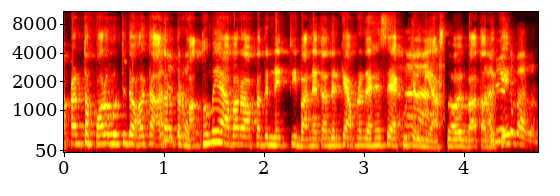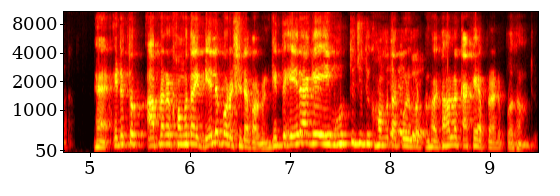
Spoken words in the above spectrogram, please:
আপনারা তো পরবর্তীতে হয়তো আদালতের মাধ্যমে আবার আপনাদের নেত্রী বা নেতাদেরকে আপনারা দেখা যাচ্ছে এক হোটেল নিয়ে আসতে হবে বা তাদেরকে হ্যাঁ এটা তো আপনারা ক্ষমতায় গেলে পরে সেটা পারবেন। কিন্তু এর আগে এই মুহূর্তে যদি ক্ষমতা পরিবর্তন হয় তাহলে কাকে আপনারা প্রধানমন্ত্রী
